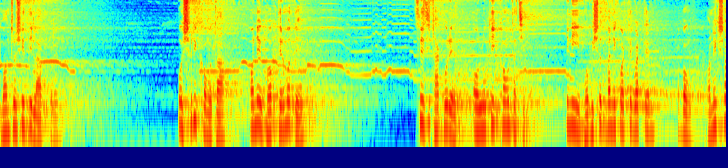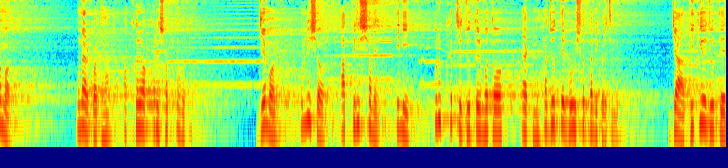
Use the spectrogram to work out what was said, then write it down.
মন্ত্রসিদ্ধি লাভ করেন। ঐশ্বরিক ক্ষমতা অনেক ভক্তের মতে শ্রী শ্রী ঠাকুরের অলৌকিক ক্ষমতা ছিল। তিনি ভবিষ্যৎবাণী করতে পারতেন এবং অনেক সময় ওনার কথা অক্ষরে অক্ষরে সত্য হতো। যেমন উনিশশো আটত্রিশ সনে তিনি কুরুক্ষেত্রে যুদ্ধের মতো এক মহাযুদ্ধের ভবিষ্যৎবাণী করেছিলেন, যা দ্বিতীয় যুদ্ধের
